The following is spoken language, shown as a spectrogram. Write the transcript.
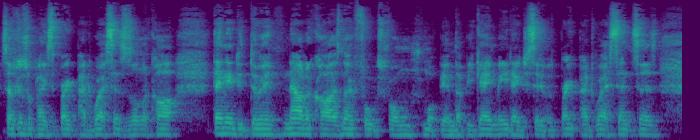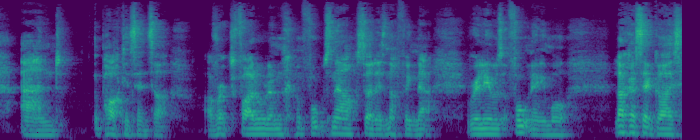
So I've just replaced the brake pad wear sensors on the car. They needed doing. Now the car has no faults from what BMW gave me. They just said it was brake pad wear sensors and the parking sensor. I've rectified all them faults now, so there's nothing that really was at fault anymore. Like I said, guys,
